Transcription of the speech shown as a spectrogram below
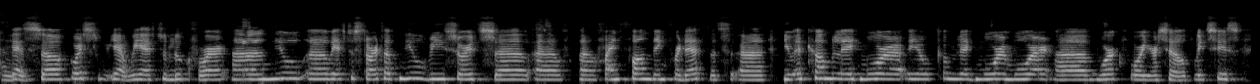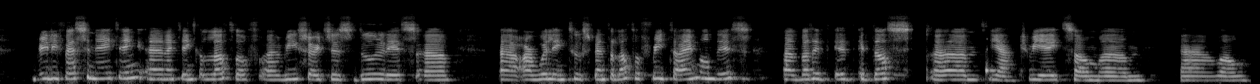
And Yes, so of course, yeah, we have to look for uh, new, uh, we have to start up new research, uh, uh, uh, find funding for that, but uh, you accumulate more, you accumulate more and more uh, work for yourself, which is really fascinating. And I think a lot of uh, researchers do this, uh, uh, are willing to spend a lot of free time on this, uh, but it, it, it does, um, yeah, create some, um, uh, well,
